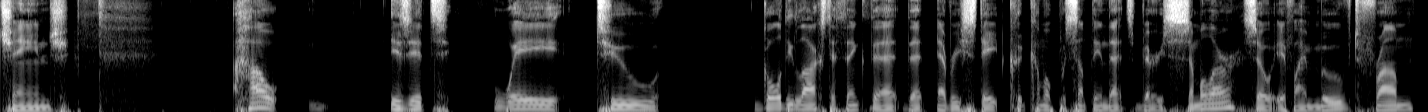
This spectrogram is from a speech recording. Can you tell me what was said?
change. How is it way too Goldilocks to think that that every state could come up with something that's very similar? So if I moved from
